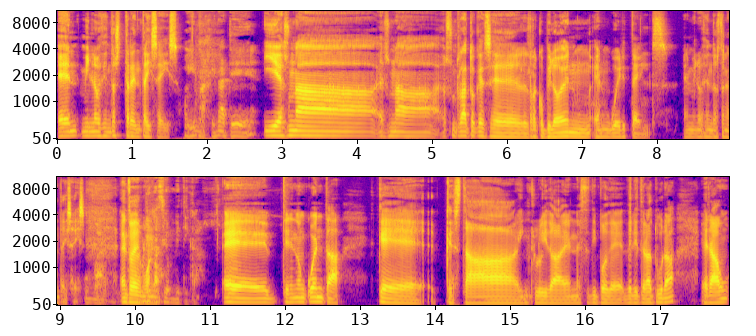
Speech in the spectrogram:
en 1936. Oye, imagínate, eh. Y es una. Es una. Es un relato que se recopiló en, en Weird Tales en 1936. Una Entonces, bueno. mítica. Eh, teniendo en cuenta que, que está incluida en este tipo de, de literatura, era un-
